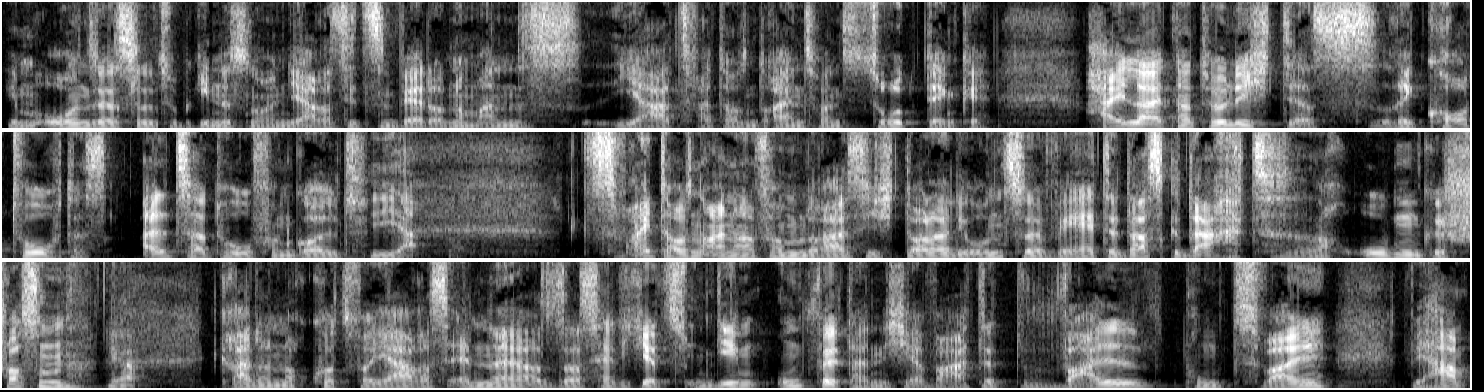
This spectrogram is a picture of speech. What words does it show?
im Ohrensessel zu Beginn des neuen Jahres sitzen werde und nochmal an das Jahr 2023 zurückdenke. Highlight natürlich das Rekordhoch, das Allzeithoch von Gold. Ja. 2135 Dollar die Unze. Wer hätte das gedacht? Nach oben geschossen. Ja gerade noch kurz vor Jahresende. Also das hätte ich jetzt in dem Umfeld dann nicht erwartet, weil Punkt zwei, wir haben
